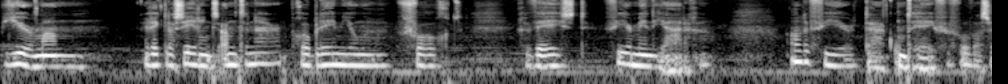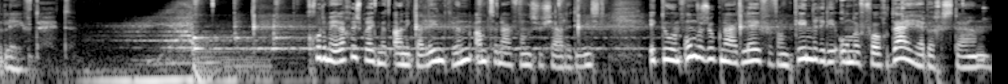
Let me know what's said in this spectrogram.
Bierman, reclasseringsambtenaar, probleemjongeren, voogd, geweest, vier minderjarigen. Alle vier taak ontheven volwassen leeftijd. Goedemiddag, u spreekt met Annika Lindgren, ambtenaar van de sociale dienst. Ik doe een onderzoek naar het leven van kinderen die onder voogdij hebben gestaan. Uh,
